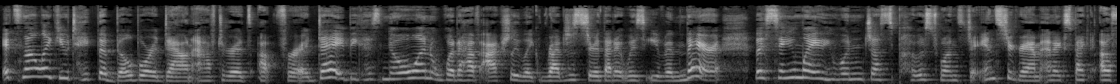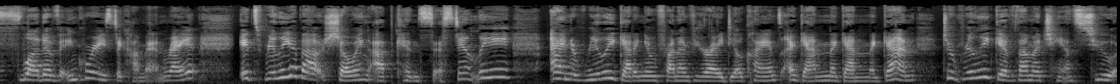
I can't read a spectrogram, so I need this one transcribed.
It's not like you take the billboard down after it's up for a day because no one would have actually like registered that it was even there. The same way you wouldn't just post once to Instagram and expect a flood of inquiries to come in, right? It's really about showing up consistently and really getting in front of your ideal clients again and again and again to really give them a chance to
